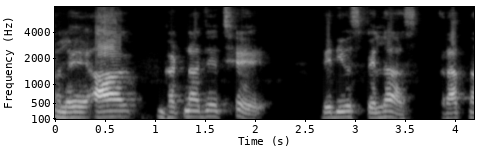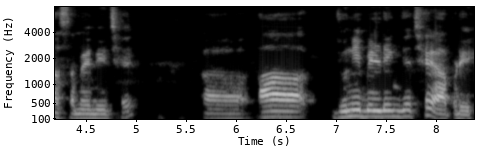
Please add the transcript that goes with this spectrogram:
એટલે આ ઘટના જે છે, બે દિવસ પહેલા રાતના સમયની છે. આ જૂની બિલ્ડિંગ જે છે આપણી,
